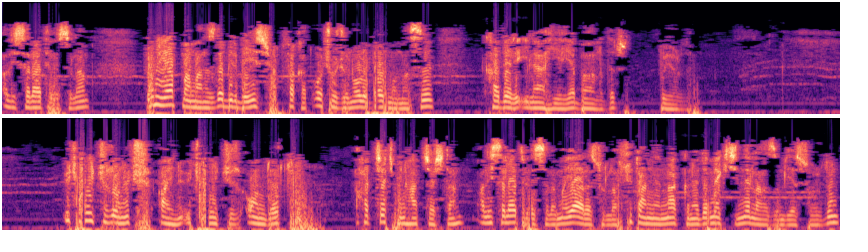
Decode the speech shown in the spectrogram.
Aleyhissalatü vesselam bunu yapmamanızda bir beis yok. Fakat o çocuğun olup olmaması kaderi ilahiyeye bağlıdır buyurdu. 3313 aynı 3314 Haccaç bin Haccaç'tan Aleyhisselatü Vesselam'a Ya Resulullah süt annenin hakkını ödemek için ne lazım diye sordum.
